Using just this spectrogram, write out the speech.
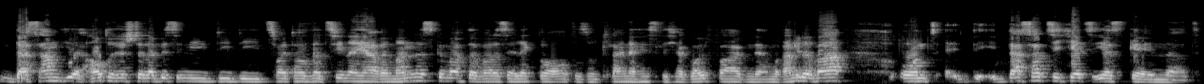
das haben die Autohersteller bis in die, die, die 2010er Jahre Mannes gemacht. Da war das Elektroauto so ein kleiner hässlicher Golfwagen, der am Rande genau. war. Und äh, das hat sich jetzt erst geändert.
